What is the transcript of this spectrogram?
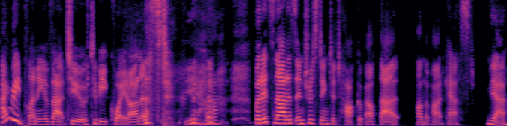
I read plenty of that too, to be quite honest. Yeah. but it's not as interesting to talk about that on the podcast. Yeah.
